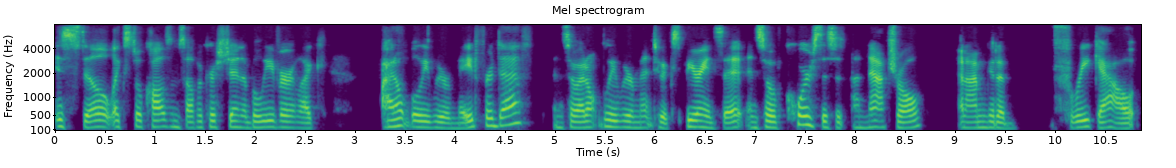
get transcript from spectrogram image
is still like still calls himself a christian a believer like i don't believe we were made for death and so i don't believe we were meant to experience it and so of course this is unnatural and i'm going to freak out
